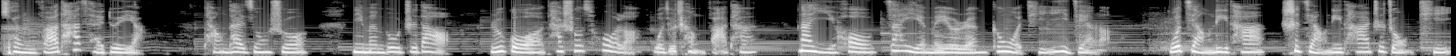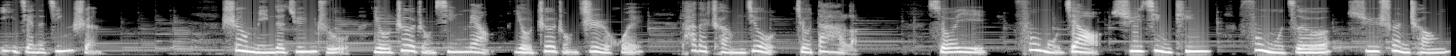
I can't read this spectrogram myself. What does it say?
惩罚他才对呀。”唐太宗说：“你们不知道，如果他说错了，我就惩罚他，那以后再也没有人跟我提意见了。我奖励他是奖励他这种提意见的精神。圣明的君主有这种心量，有这种智慧，他的成就就大了。所以，父母教须敬听，父母责须顺承。”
